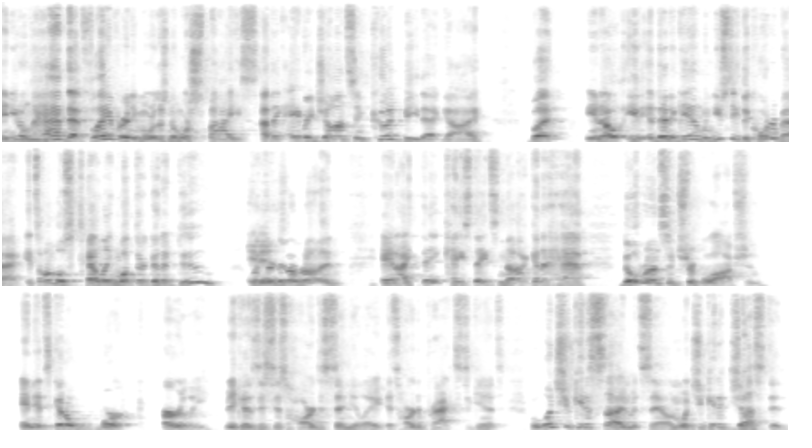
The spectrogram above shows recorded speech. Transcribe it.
And you don't Mm. have that flavor anymore. There's no more spice. I think Avery Johnson could be that guy, but you know, and then again, when you see the quarterback, it's almost telling what they're going to do, what It they're going to run. And Yeah. I think K State's not going to have. They'll run some triple option, and it's going to work early because it's just hard to simulate. It's hard to practice against. But once you get assignment sound, once you get adjusted,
